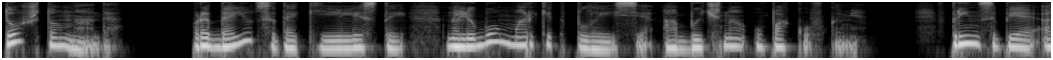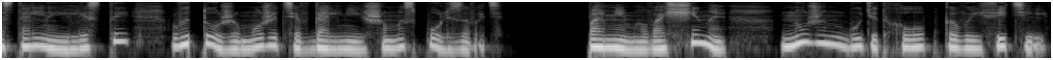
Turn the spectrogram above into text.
то, что надо. Продаются такие листы на любом маркетплейсе, обычно упаковками. В принципе, остальные листы вы тоже можете в дальнейшем использовать. Помимо вощины, нужен будет хлопковый фитиль.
